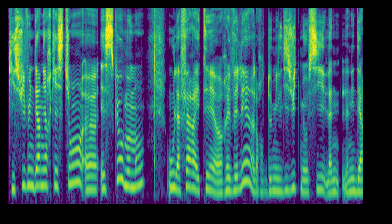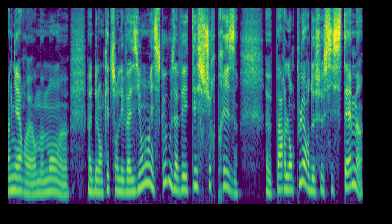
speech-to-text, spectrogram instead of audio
qui suivent. Une dernière question. Est-ce qu'au moment où l'affaire a été révélée, alors 2018, mais aussi l'année dernière, au moment de l'enquête sur l'évasion, est-ce que vous avez été surprise par l'ampleur de ce système?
